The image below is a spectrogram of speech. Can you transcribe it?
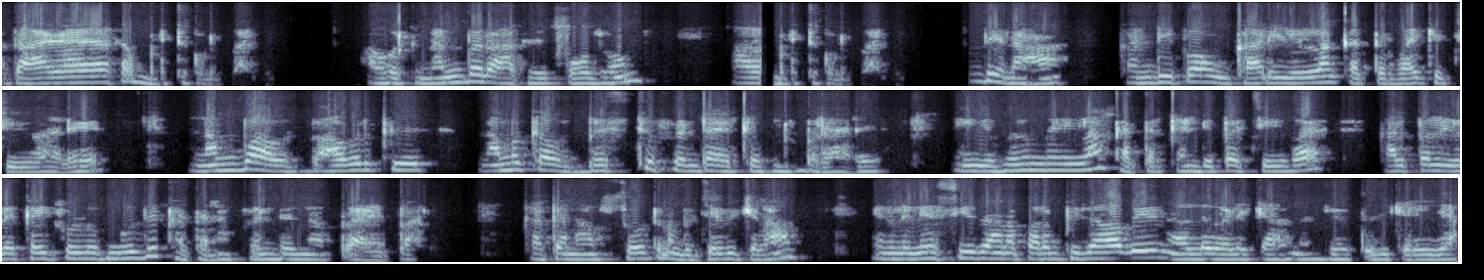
அதை அழகாக முடித்து கொடுப்பார். அவருக்கு நண்பராக போதும் அவர் முடித்து கொடுப்பார். அப்படின்னா கண்டிப்பா உன் காரியங்கள் கத்தர் வாய்க்க செய்வாரு. நம்ம அவர் அவருக்கு நமக்கு அவர் பெஸ்ட் ஃப்ரெண்டா இருக்க விரும்புறாரு. நீங்க விரும்புனீங்கன்னா கத்தர் கண்டிப்பா செய்வார். கல்பனைகளை கை கொள்ளும் போது கத்தனை ஃப்ரெண்டு அழைப்பார். கத்தை நாம் சொல்லிட்டு நம்ம ஜெபிக்கலாம். எங்களை நேசியதான பரம்பிதாவே நல்ல வேலைக்காக நன்றி துதிக்கிறையா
